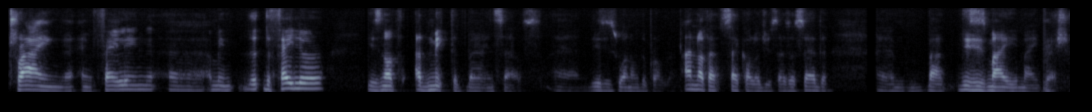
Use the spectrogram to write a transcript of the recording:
trying and failing, I mean, the, the failure is not admitted by themselves. And this is one of the problems. I'm not a psychologist, as I said, um, but this is my my impression.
